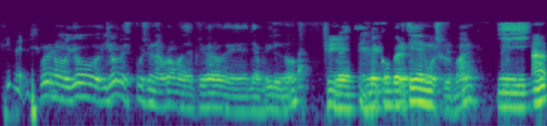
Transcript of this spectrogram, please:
Sí, pero Bueno, yo, yo les puse una broma del primero de, de abril, ¿no? Sí. Me, me convertí en musulmán y Ah,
